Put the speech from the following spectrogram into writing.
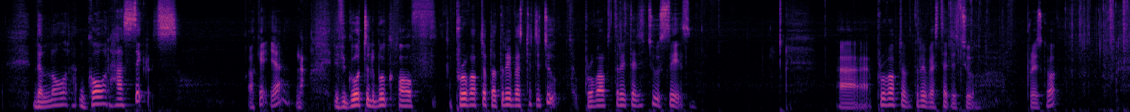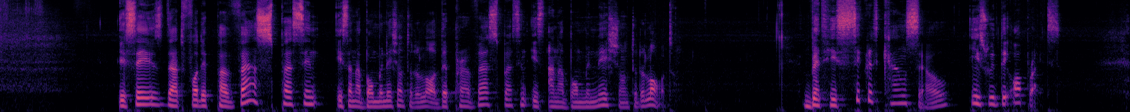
The Lord, God has secrets. Okay, yeah. Now, if you go to the book of Proverbs chapter 3, verse 32, Proverbs 3 32 says, uh, Proverbs chapter 3, verse 32, praise God. It says that for the perverse person is an abomination to the Lord. The perverse person is an abomination to the Lord. But his secret counsel is with the upright.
